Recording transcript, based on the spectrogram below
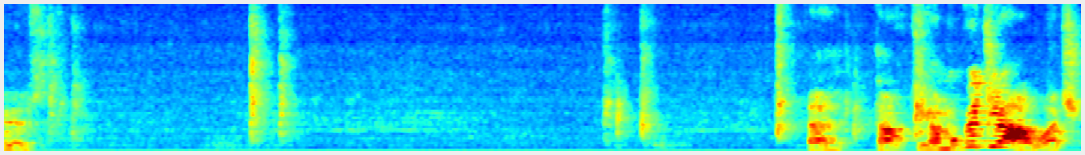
jest? E, tak, ja mogę działać.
